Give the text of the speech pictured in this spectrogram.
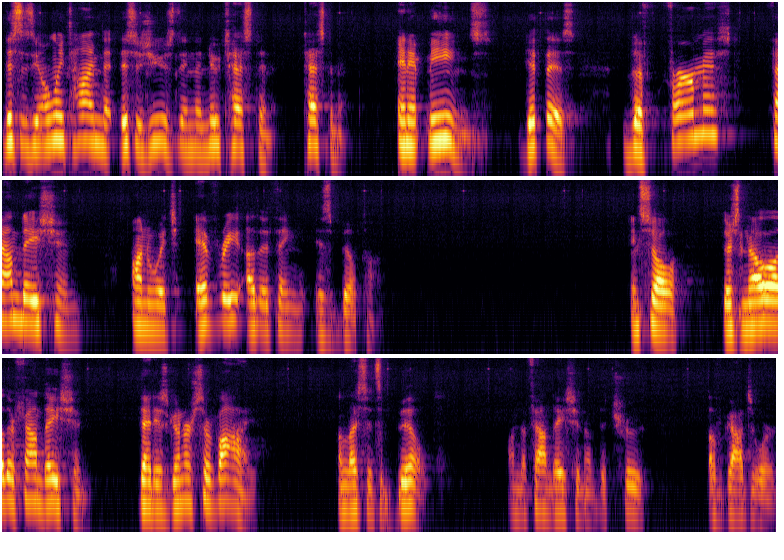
this is the only time that this is used in the New Testament. Testament, and it means get this the firmest foundation on which every other thing is built on. And so there's no other foundation that is going to survive unless it's built on the foundation of the truth of God's Word.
